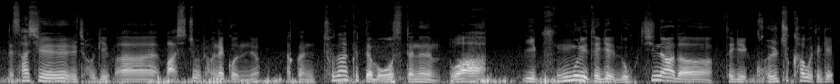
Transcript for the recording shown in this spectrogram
근데 사실 저기가 맛이 좀 변했거든요. 약간 초등학교 때 먹었을 때는 와 이 국물이 되게 녹진하다 되게 걸쭉하고 되게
